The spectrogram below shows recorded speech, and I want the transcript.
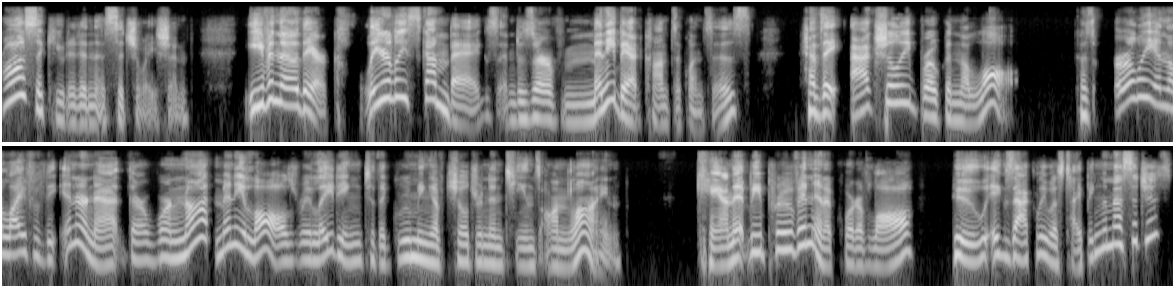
prosecuted in this situation. Even though they are clearly scumbags and deserve many bad consequences, have they actually broken the law? Because early in the life of the internet, there were not many laws relating to the grooming of children and teens online. Can it be proven in a court of law who exactly was typing the messages?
